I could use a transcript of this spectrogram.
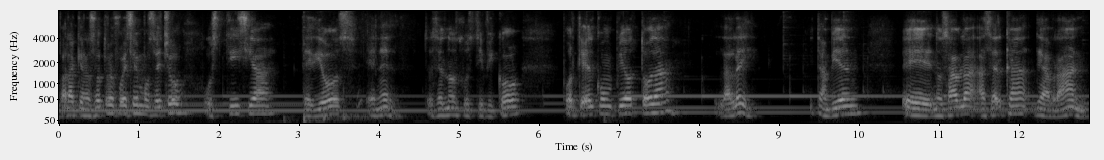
para que nosotros fuésemos hecho justicia de Dios en Él. Entonces Él nos justificó porque Él cumplió toda la ley. Y también eh, nos habla acerca de Abraham,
